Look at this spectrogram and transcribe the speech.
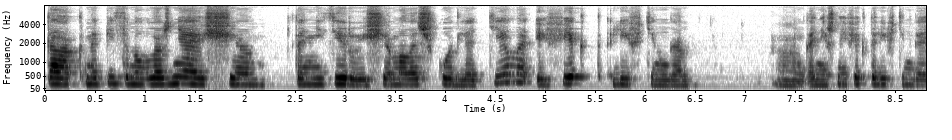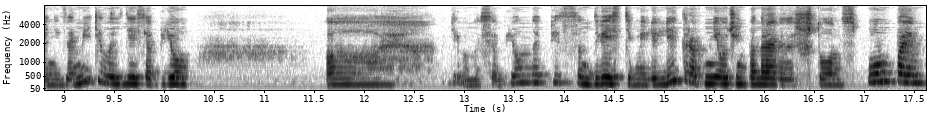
Так, написано увлажняющее, тонизирующее молочко для тела, эффект лифтинга. Конечно, эффекта лифтинга я не заметила. Здесь объем, а, где у нас объем написан, 200 миллилитров. Мне очень понравилось, что он с помпой.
